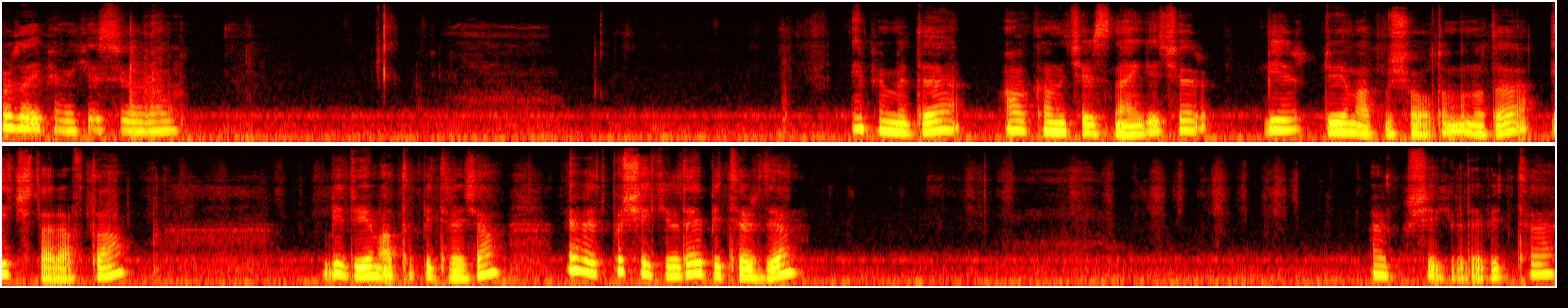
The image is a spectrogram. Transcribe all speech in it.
burada ipimi kesiyorum. İpimi de halkanın içerisinden geçir bir düğüm atmış oldum. Bunu da iç taraftan bir düğüm atıp bitireceğim. Evet bu şekilde bitirdim. Evet bu şekilde bitti.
